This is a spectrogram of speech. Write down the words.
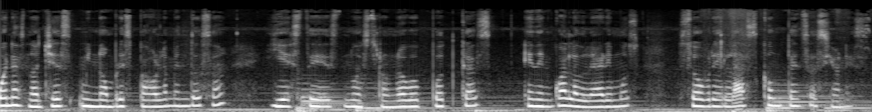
Buenas noches, mi nombre es Paola Mendoza y este es nuestro nuevo podcast en el cual hablaremos sobre las compensaciones.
